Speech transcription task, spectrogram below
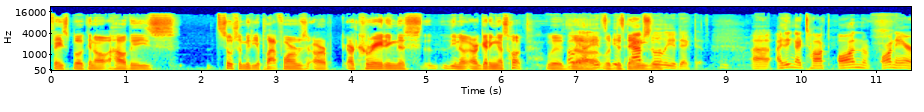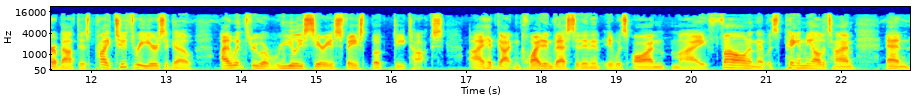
Facebook and all how these social media platforms are are creating this you know are getting us hooked with Oh yeah, uh, it's, with it's the things absolutely addictive. Uh, I think I talked on on air about this probably two three years ago. I went through a really serious Facebook detox. I had gotten quite invested in it. It was on my phone and it was pinging me all the time, and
